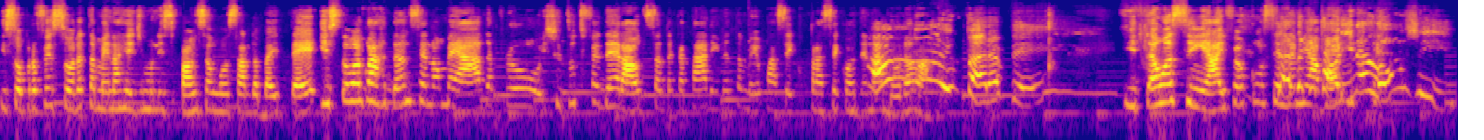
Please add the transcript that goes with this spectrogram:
e sou professora também na rede municipal em São Gonçalo da Baité. E estou aguardando ser nomeada para o Instituto Federal de Santa Catarina também. Eu passei para ser coordenadora Ai, lá. Parabéns! Então, assim, aí foi o conselho Santa da minha Catarina avó. é longe.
